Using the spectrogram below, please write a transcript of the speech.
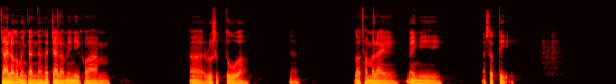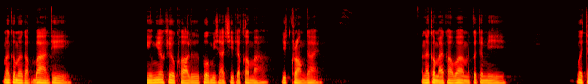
ใจเราก็เหมือนกันนะ ถ้าใจเราไม่มีความรู้สึกตัวนะเราทำอะไรไม่มีสติ มันก็เหมือนกับบ้านที่หิวเงี้ยวเคี้ยวคอหรือพวกมิจฉาชีพจะเข้ามายึดครองได้ นนั้นก็หมายความว่ามันก็จะมีเมื่อใจ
